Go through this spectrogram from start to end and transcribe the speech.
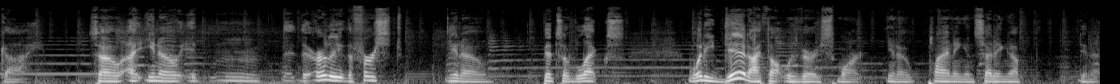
guy. So I, you know, it mm, the, the early, the first, you know, bits of Lex, what he did, I thought was very smart. You know, planning and setting up, you know,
